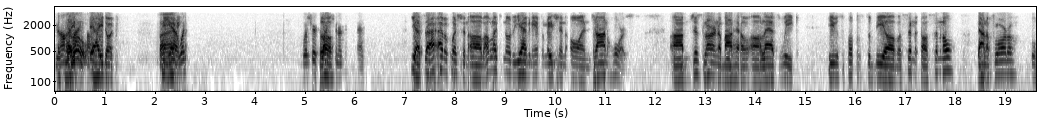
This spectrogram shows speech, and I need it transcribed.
You're on the Hello. line. caller. Yeah, how you doing? Fine. Yeah, what, what's your Hello? question or comment? Yes, I have a question. Um, I would like to know, do you have any information on John Horse? Um, just learned about him uh, last week. He was supposed to be of a, Sem- a Seminole down in Florida who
